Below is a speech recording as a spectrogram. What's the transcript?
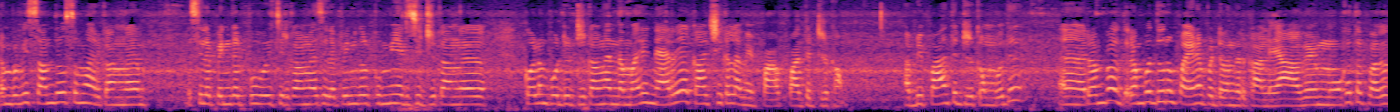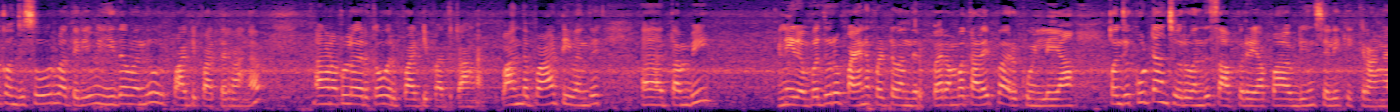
ரொம்பவே சந்தோஷமாக இருக்காங்க. சில பெண்கள் பூ வச்சுருக்காங்க சில பெண்கள் கும்மி அடிச்சிட்ருக்காங்க கோலம் போட்டுட்ருக்காங்க. இந்த மாதிரி நிறைய காட்சிகள் அவன் பா பார்த்துட்ருக்கான். அப்படி பார்த்துட்டு போது ரொம்ப ரொம்ப தூரம் பயணப்பட்டு வந்திருக்கான் இல்லையா? அவன் முகத்தை பார்க்க கொஞ்சம் சோர்வாக தெரியும் இதை வந்து ஒரு பாட்டி பார்த்துட்றாங்க. அங்கனக்குள்ளே இருக்க ஒரு பாட்டி பார்த்துட்டாங்க. அந்த பாட்டி வந்து தம்பி நீ ரொம்ப தூரம் பயணப்பட்டு வந்திருப்ப. ரொம்ப களைப்பாக இருக்கும் இல்லையா? கொஞ்சம் கூட்டாஞ்சோறு வந்து சாப்பிட்றியாப்பா அப்படின்னு சொல்லி கேட்குறாங்க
